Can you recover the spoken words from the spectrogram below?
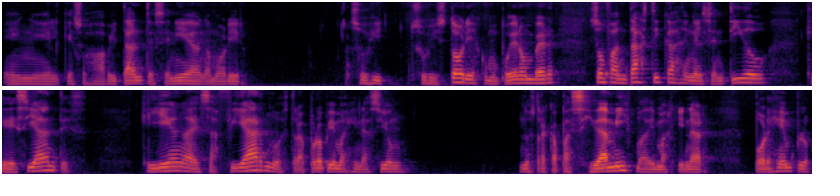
en el que sus habitantes se niegan a morir. Sus, sus historias, como pudieron ver, son fantásticas en el sentido que decía antes, que llegan a desafiar nuestra propia imaginación, nuestra capacidad misma de imaginar. Por ejemplo,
